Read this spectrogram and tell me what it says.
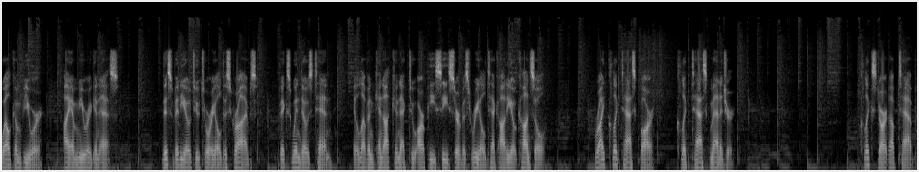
Welcome viewer, I am Murugan S. This video tutorial describes, fix Windows 10, 11 cannot connect to RPC service Realtek audio console. Right click taskbar, click task manager. Click startup tab,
